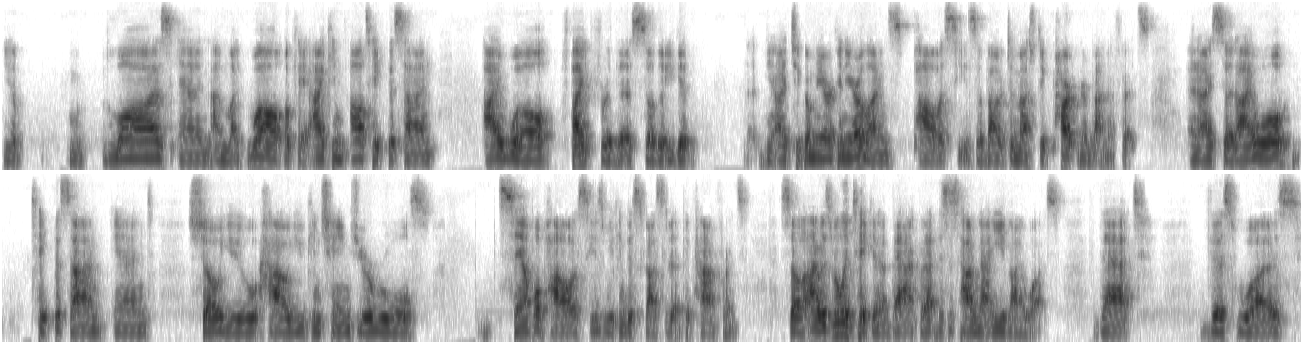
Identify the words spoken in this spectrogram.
you know laws. And i'm like well okay i can i'll take this on. I will fight for this so that you get you know, i took american airlines policies about domestic partner benefits and i said i will take this on and show you how you can change your rules sample policies we can discuss it at the conference so I was really taken aback, but this is how naive I was that this was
